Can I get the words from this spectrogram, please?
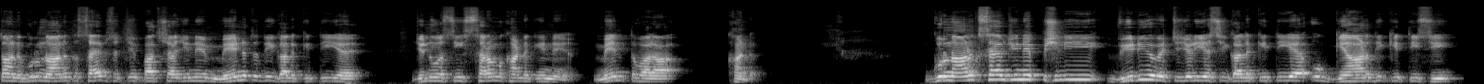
ਧੰਨ ਗੁਰੂ ਨਾਨਕ ਸਾਹਿਬ ਸੱਚੇ ਪਾਤਸ਼ਾਹ ਜੀ ਨੇ ਮਿਹਨਤ ਦੀ ਗੱਲ ਕੀਤੀ ਹੈ, ਜਿਹਨੂੰ ਅਸੀਂ ਸਰਮ ਖੰਡ ਕਹਿੰਦੇ ਆ ਮਿਹਨਤ ਵਾਲਾ ਖੰਡ। ਗੁਰੂ ਨਾਨਕ ਸਾਹਿਬ ਜੀ ਨੇ ਪਿਛਲੀ ਵੀਡੀਓ ਵਿੱਚ ਜਿਹੜੀ ਅਸੀਂ ਗੱਲ ਕੀਤੀ ਹੈ, ਉਹ ਗਿਆਨ ਦੀ ਕੀਤੀ ਸੀ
